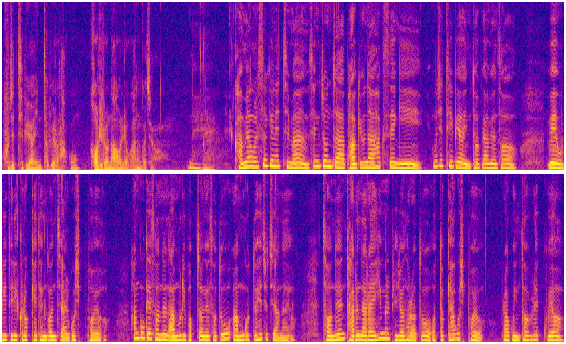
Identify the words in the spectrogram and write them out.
후지 TV와 인터뷰를 하고 거리로 나오려고 하는 거죠. 네. 네. 가명을 쓰긴 했지만 생존자 박유나 학생이 후지TV와 인터뷰하면서 왜 우리들이 그렇게 된 건지 알고 싶어요. 한국에서는 아무리 법정에서도 아무것도 해주지 않아요. 저는 다른 나라의 힘을 빌려서라도 어떻게 하고 싶어요. 라고 인터뷰를 했고요.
